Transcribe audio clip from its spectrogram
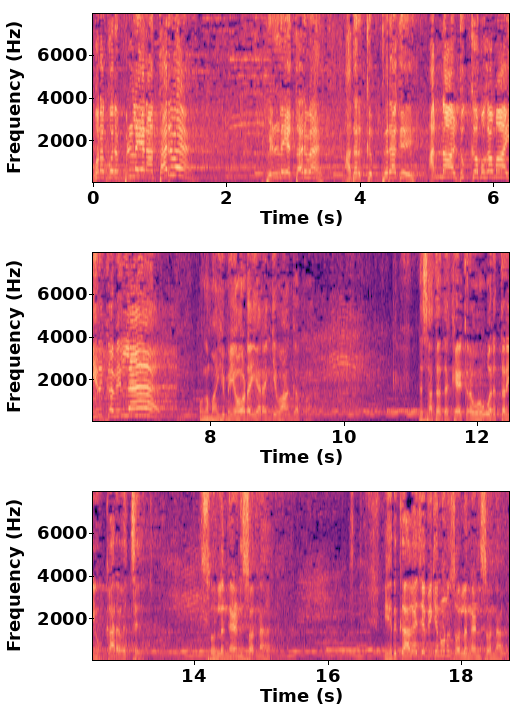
உனக்கு ஒரு பிள்ளைய நான் தருவேன். பிள்ளைய தருவேன். அதற்கு பிறகு அன்னாள் துக்க முகமா இருக்கவில்லை. உங்க மகிமையோட இறங்கி வாங்கப்பா. இந்த சத்தத்தை கேட்கிற ஒவ்வொருத்தரையும் உட்கார வச்சு சொல்லுங்கன்னு சொன்னா எதுக்காக ஜெபிக்கணும்னு சொல்லுங்கன்னு சொன்னாங்க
